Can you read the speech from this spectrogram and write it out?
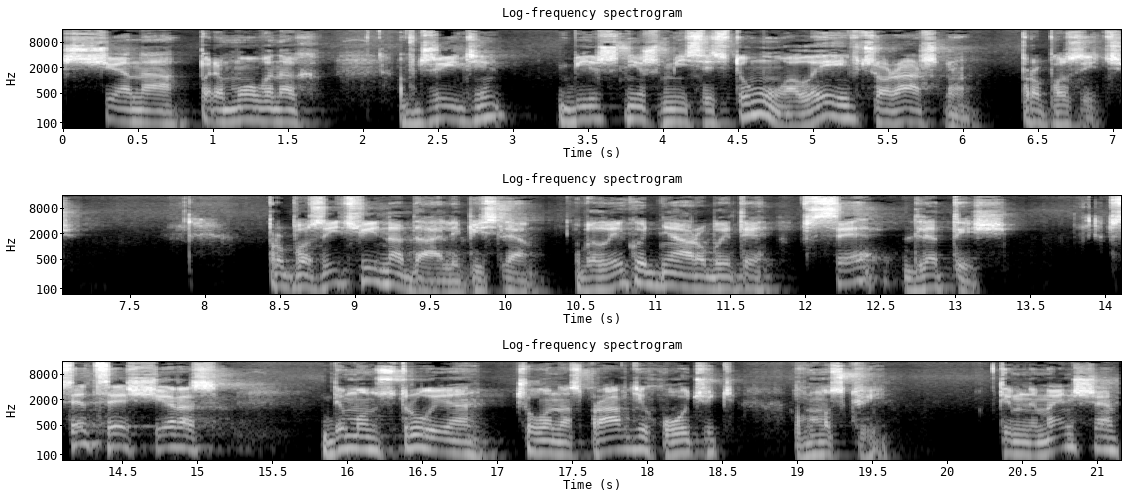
ще на перемовинах в Джиді більш ніж місяць тому, але і вчорашню пропозицію. Пропозицію і надалі після Великого дня робити все для тиші. Все це ще раз демонструє, чого насправді хочуть в Москві. Тим не менше,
